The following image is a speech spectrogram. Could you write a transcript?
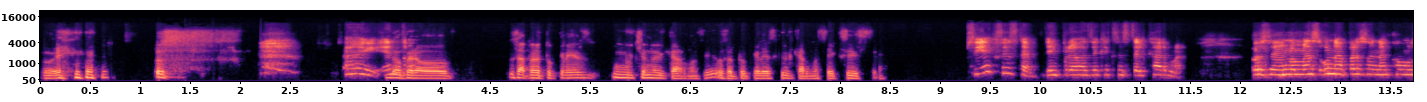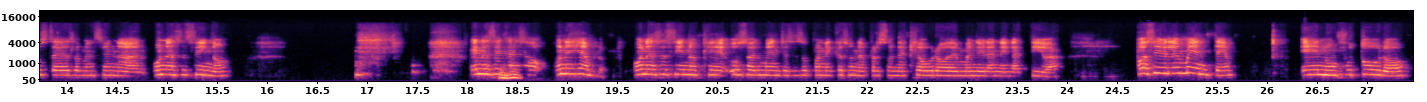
Uy. ay, No, entonces, pero, o sea, pero tú crees mucho en el karma, ¿sí? O sea, tú crees que el karma sí existe. sí existe, y hay pruebas de que existe el karma. O sea, nomás una persona, como ustedes lo mencionaban, un asesino, en ese caso, un ejemplo, un asesino que usualmente se supone que es una persona que obró de manera negativa, posiblemente en un futuro,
